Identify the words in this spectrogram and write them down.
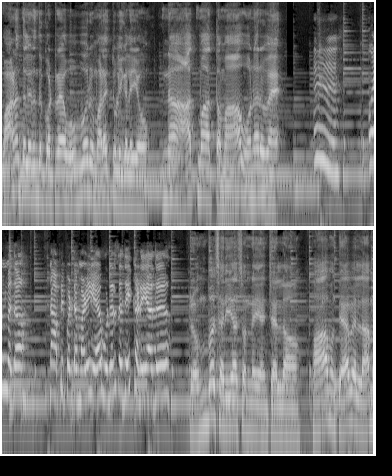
வானத்திலிருந்து கொட்டுற ஒவ்வொரு மழை துளிகளையும் நான் ஆத்மார்த்தமா உணருவேன். உண்மைதான். நான் அப்படிப்பட்ட மழைய உணர்ந்ததே கிடையாது. ரொம்ப சரியா சொன்ன என் செல்லம். பாவம் தேவையில்லாம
